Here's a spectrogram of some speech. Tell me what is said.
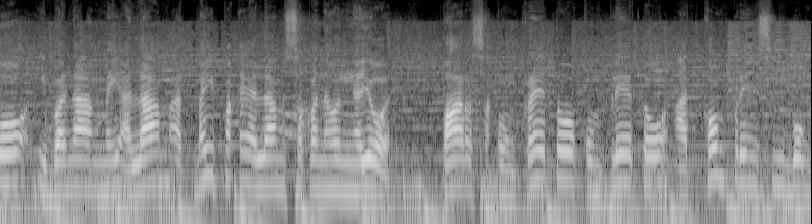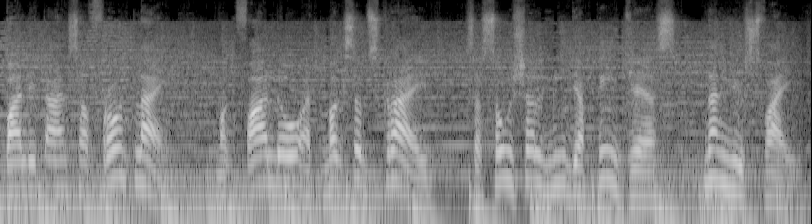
po, iba na ang may alam at may pakialam sa panahon ngayon. Para sa konkreto, kumpleto at komprehensibong balitaan sa Frontline, mag-follow at mag-subscribe sa social media pages ng News 5.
